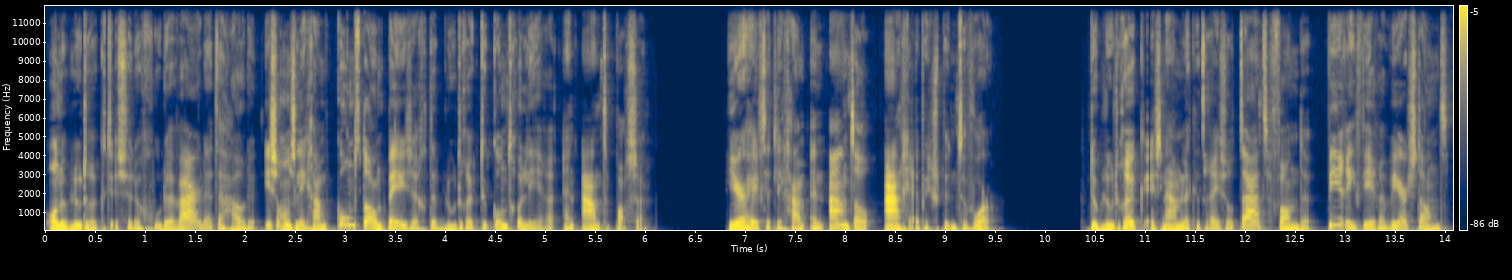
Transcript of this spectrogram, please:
Om de bloeddruk tussen de goede waarden te houden, is ons lichaam constant bezig de bloeddruk te controleren en aan te passen. Hier heeft het lichaam een aantal aangrijpingspunten voor. De bloeddruk is namelijk het resultaat van de perifere weerstand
